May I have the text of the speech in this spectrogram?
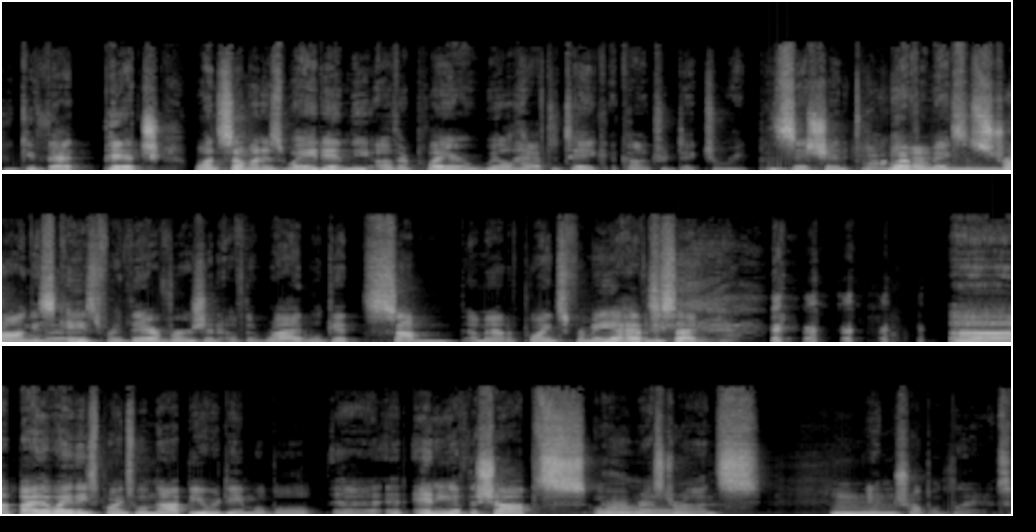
you give that pitch. Once someone is weighed in, the other player will have to take a contradictory position. Whoever makes the strongest case for their version of the ride will get some amount of points. For me, I haven't decided yet. Uh, by the way, these points will not be redeemable uh, at any of the shops or restaurants in Troubled Land.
